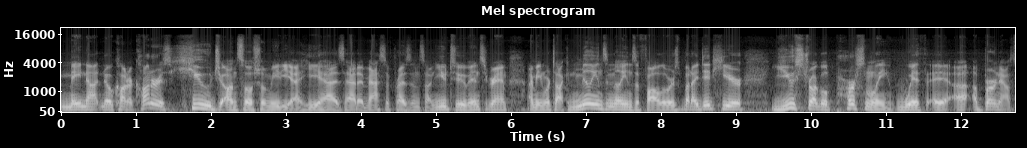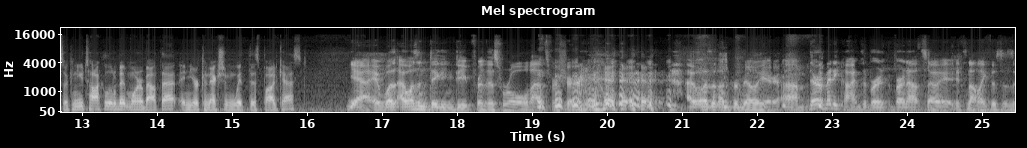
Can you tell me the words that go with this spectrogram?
may not know Connor, Connor is huge on social media. He has had a massive presence on YouTube, Instagram. I mean, we're talking millions and millions of followers. But I did hear you struggled personally with a, a, a burnout. So can you talk a little bit more about that and your connection with this podcast? Yeah, it was. I wasn't digging deep for this role, that's for sure. I wasn't unfamiliar. Um, there are many kinds of burn, burnout, so it, it's not like this is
